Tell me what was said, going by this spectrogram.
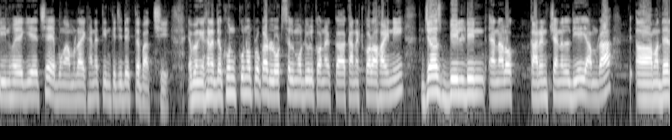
তিন হয়ে গিয়েছে এবং আমরা এখানে তিন কেজি দেখতে পাচ্ছি। এবং এখানে দেখুন, কোনো প্রকার load cell module connect connect করা হয়নি। Just build in analog current channel দিয়েই আমরা আমাদের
